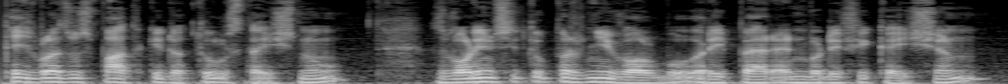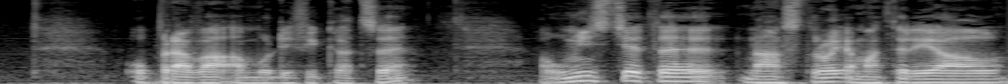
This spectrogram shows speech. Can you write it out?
teď vlezu zpátky do Tool Stationu, zvolím si tu první volbu Repair and Modification, oprava a modifikace a umístěte nástroj a materiál,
